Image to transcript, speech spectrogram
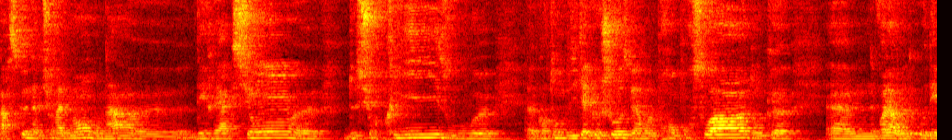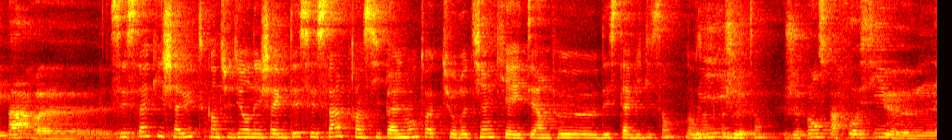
parce que naturellement, on a des réactions de surprise ou quand on nous dit quelque chose, ben, on le prend pour soi. Donc, euh, voilà, au, départ. Euh, c'est ça qui chahute quand tu dis on est chahuté, c'est ça principalement toi que tu retiens qui a été un peu déstabilisant dans oui, un je, temps? je pense parfois aussi, euh,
